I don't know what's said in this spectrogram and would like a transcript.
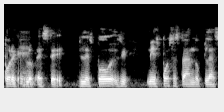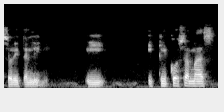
por ejemplo, eh, este, les puedo decir, mi esposa está dando clases ahorita en línea, y y qué cosa más,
